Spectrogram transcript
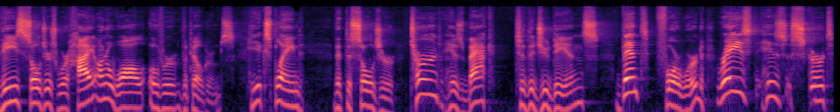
These soldiers were high on a wall over the pilgrims. He explained that the soldier turned his back to the Judeans, bent forward, raised his skirt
